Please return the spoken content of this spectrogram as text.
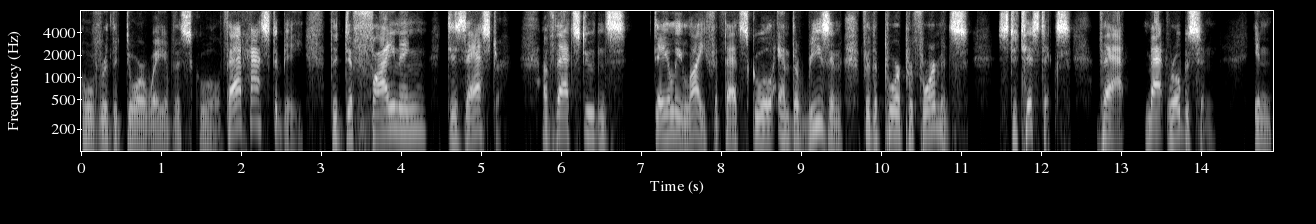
over the doorway of the school. That has to be the defining disaster of that student's daily life at that school and the reason for the poor performance statistics that Matt Robison in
